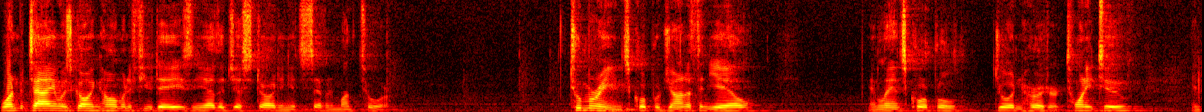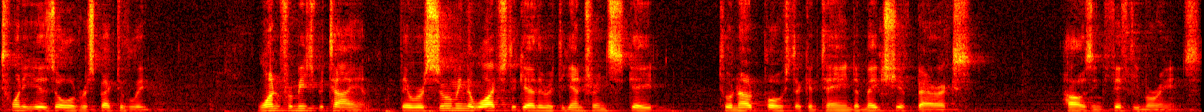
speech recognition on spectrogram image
One battalion was going home in a few days, and the other just starting its seven month tour two Marines, Corporal Jonathan Yale and Lance Corporal Jordan Haerter, 22 and 20 years old, respectively. One from each battalion. They were assuming the watch together at the entrance gate to an outpost that contained a makeshift barracks housing 50 Marines.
